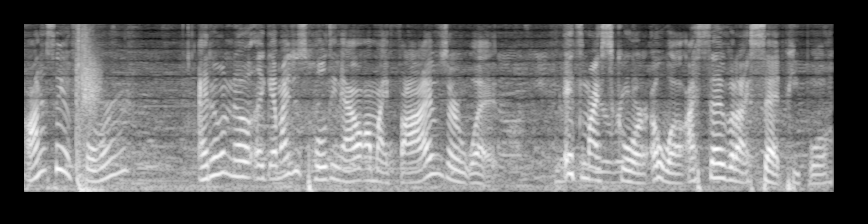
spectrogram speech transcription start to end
honestly, a four. I don't know. Like, am I just holding out on my fives or what? It's my score. Oh, well. I said what I said, people.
